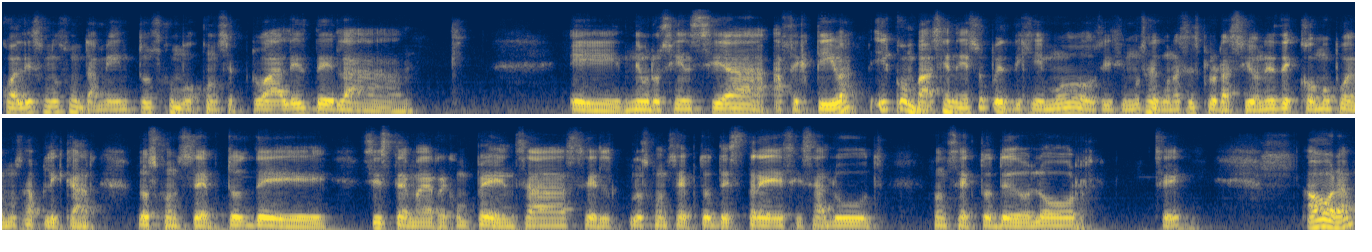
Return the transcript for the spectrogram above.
cuáles son los fundamentos como conceptuales de la eh, neurociencia afectiva y con base en eso pues dijimos, hicimos algunas exploraciones de cómo podemos aplicar los conceptos de sistema de recompensas, los conceptos de estrés y salud, conceptos de dolor, ¿sí? Ahora,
